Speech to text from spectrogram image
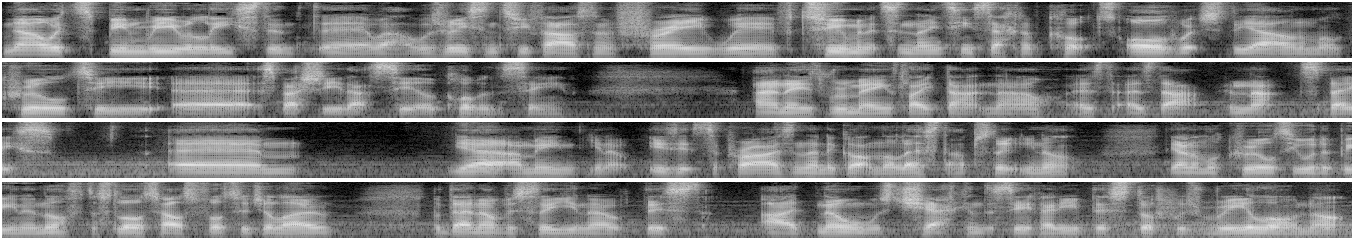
Now it's been re-released in uh, well, it was released in 2003 with two minutes and 19 second of cuts, all of which the animal cruelty, uh, especially that seal clubbing scene, and it remains like that now as as that in that space. Um, yeah, I mean, you know, is it surprising that it got on the list? Absolutely not. The animal cruelty would have been enough, the slaughterhouse footage alone. But then, obviously, you know, this, I, no one was checking to see if any of this stuff was real or not.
